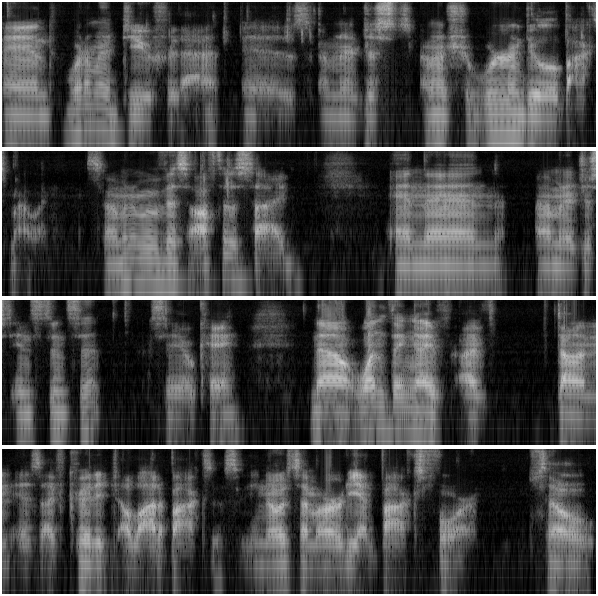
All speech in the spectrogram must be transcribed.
And what I'm going to do for that is I'm going to just, I'm going to, we're going to do a little box modeling. So I'm going to move this off to the side. And then I'm going to just instance it. Say OK. Now, one thing I've, I've done is I've created a lot of boxes. You notice I'm already on box 4. So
